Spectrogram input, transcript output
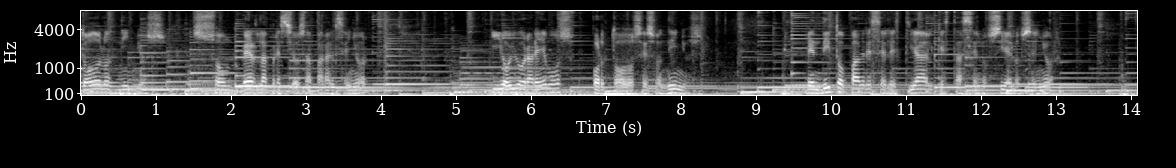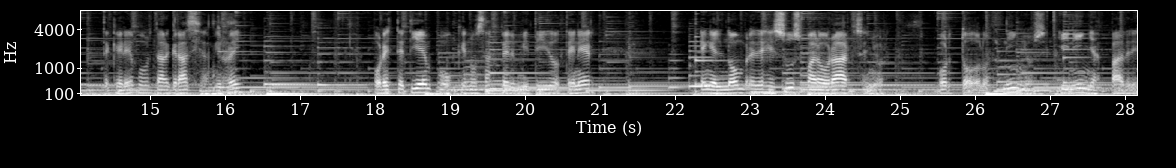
Todos los niños son perla preciosa para el Señor y hoy oraremos por todos esos niños. Bendito Padre Celestial que estás en los cielos, Señor. Te queremos dar gracias, mi Rey, por este tiempo que nos has permitido tener en el nombre de Jesús para orar, Señor por todos los niños y niñas, Padre,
